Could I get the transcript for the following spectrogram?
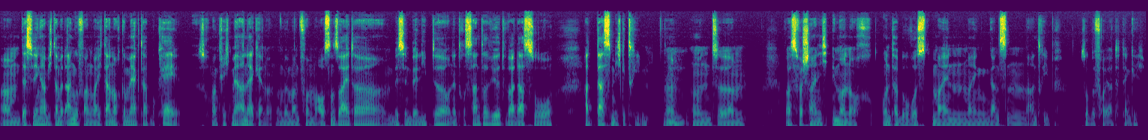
ähm, deswegen habe ich damit angefangen, weil ich dann auch gemerkt habe, okay, so, man kriegt mehr Anerkennung. Und wenn man vom Außenseiter ein bisschen beliebter und interessanter wird, war das so, hat das mich getrieben. Ne? Mhm. Und ähm, was wahrscheinlich immer noch unterbewusst meinen, meinen ganzen Antrieb so befeuert, denke ich.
